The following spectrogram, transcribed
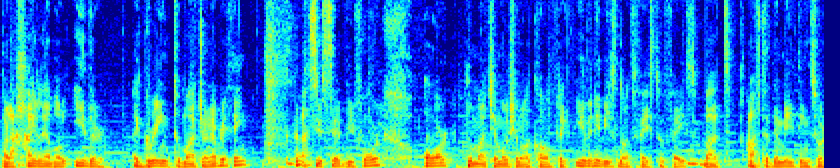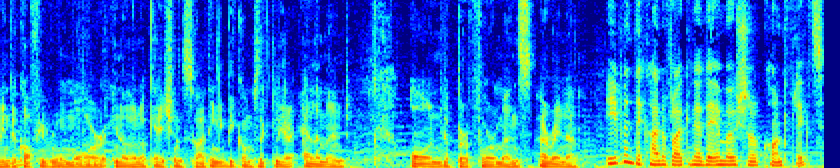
but a high level either agreeing too much on everything, as you said before, or too much emotional conflict, even if it's not face to face, mm-hmm. but after the meetings or in the coffee room or in other locations. So I think it becomes a clear element on the performance arena. Even the kind of like you know, the emotional conflicts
